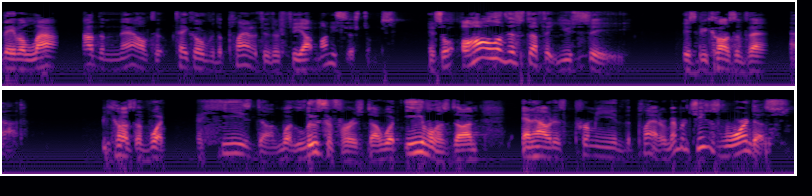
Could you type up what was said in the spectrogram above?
they've allowed them now to take over the planet through their fiat money systems. And so all of this stuff that you see is because of that. Because of what he's done, what Lucifer has done, what evil has done, and how it has permeated the planet. Remember, Jesus warned us.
